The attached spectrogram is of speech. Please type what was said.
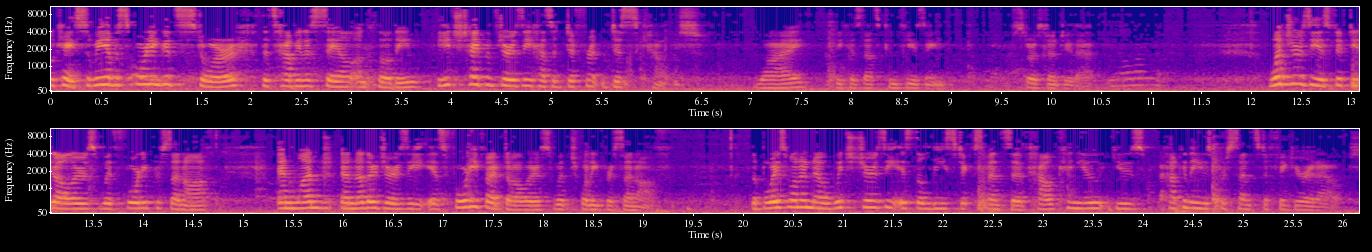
Okay, so we have a sporting goods store that's having a sale on clothing. Each type of jersey has a different discount. Why? Because that's confusing. Stores don't do that. One jersey is fifty dollars with forty percent off, and one another jersey is forty-five dollars with twenty percent off. The boys want to know which jersey is the least expensive. How can you use? How can they use percents to figure it out?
